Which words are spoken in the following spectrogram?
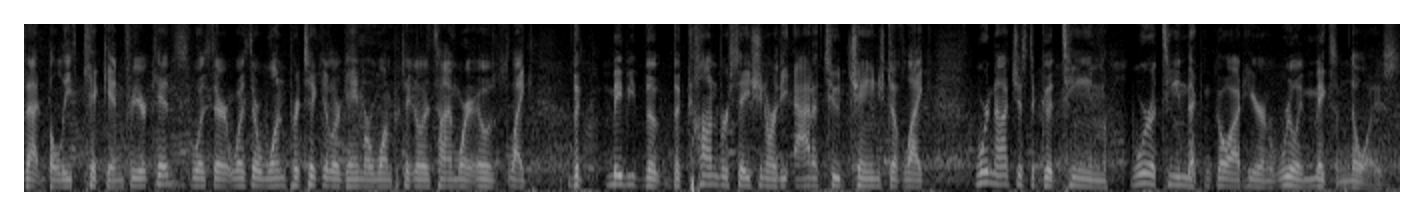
that belief kick in for your kids? Was there was there one particular game or one particular time where it was like the maybe the the conversation or the attitude changed of like we're not just a good team, we're a team that can go out here and really make some noise.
